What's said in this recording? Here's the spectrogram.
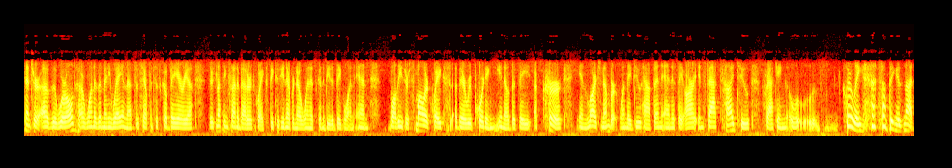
center of the world, or one of them anyway, and that's the San Francisco Bay Area. There's nothing fun about earthquakes because you never know when it's going to be the big one. And while these are smaller quakes, they're reporting, you know, that they occur in large number when they do happen, and if they are in fact tied to fracking, uh, clearly something is not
